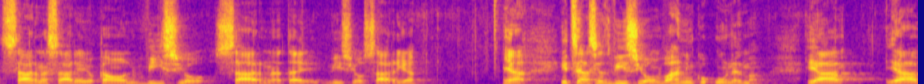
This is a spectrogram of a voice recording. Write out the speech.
saarnasarja, joka on visiosarna tai visiosarja. Ja itse asiassa visio on vähän niin kuin unelma. Ja, ja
